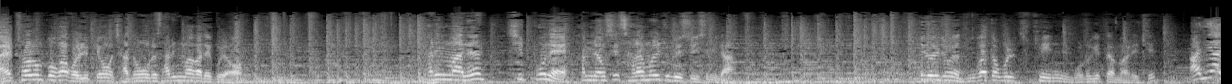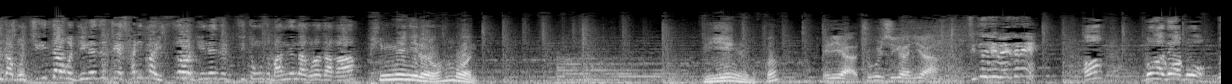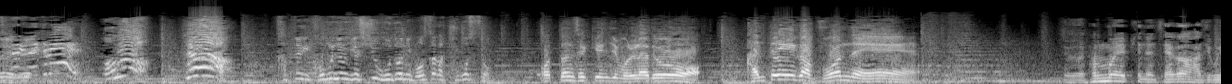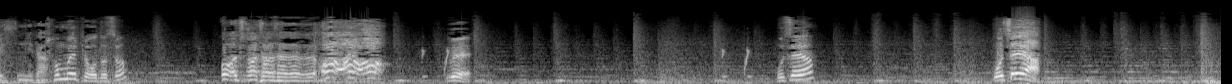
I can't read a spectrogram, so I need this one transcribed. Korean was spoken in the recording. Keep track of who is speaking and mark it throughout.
Speaker 1: 날카로움보가 걸릴 경우 자동으로 살인마가 되고요. 살인마는 10분에 한 명씩 사람을 죽일 수 있습니다. 이들 중에 누가 더블 TK인지 모르겠단 말이지.
Speaker 2: 아니야 나 못 죽인다고 니네들 중에 살인마 있어 니네들 뒤통수 맞는다 그러다가
Speaker 1: 핑맨이를 한번 미행해볼까?
Speaker 3: 에리야 죽을 시간이야
Speaker 2: 지들이 왜 그래? 어? 뭐가 내가 뭐? 왜, 왜? 왜 그래? 어? 뭐야? 야! 갑자기 검은 연기가 슉 오더니 머싸가 죽었어
Speaker 3: 어떤 새끼인지 몰라도 간땡이가 부었네
Speaker 4: 그 현무의 피는 제가 가지고 있습니다.
Speaker 3: 천무의 표 얻었어?
Speaker 4: 어, 잠깐, 잠깐, 잠깐, 잠깐. 어, 어, 어!
Speaker 3: 왜? 못 써요? 못 써요!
